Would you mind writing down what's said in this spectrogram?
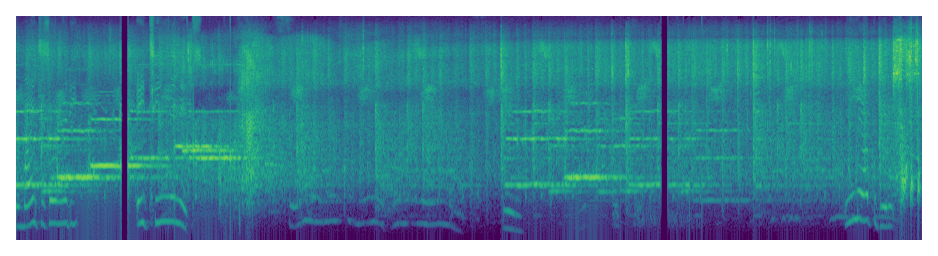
Well, mine is already 18 minutes. Really. Really have to get it.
